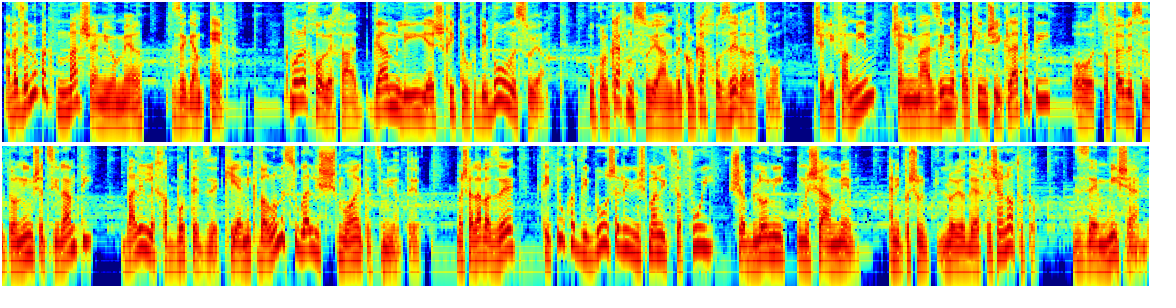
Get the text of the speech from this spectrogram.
אבל זה לא רק מה שאני אומר, זה גם איך. כמו לכל אחד, גם לי יש חיתוך דיבור מסוים. הוא כל כך מסוים וכל כך חוזר על עצמו, שלפעמים, כשאני מאזין לפרקים שהקלטתי, או צופה בסרטונים שצילמתי, בא לי לכבות את זה, כי אני כבר לא מסוגל לשמוע את עצמי יותר. בשלב הזה, חיתוך הדיבור שלי נשמע לי צפוי, שבלוני ומשעמם. אני פשוט לא יודע איך לשנות אותו. זה מי שאני.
